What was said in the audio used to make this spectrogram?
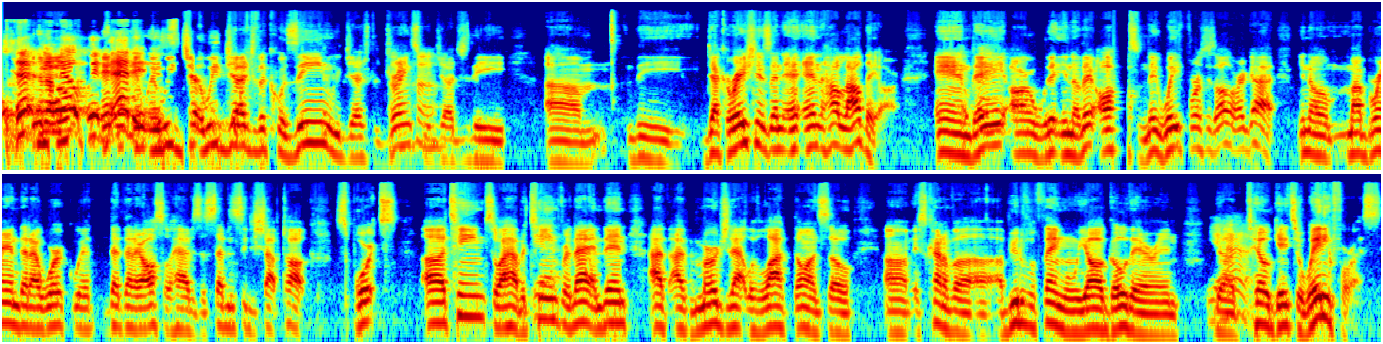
let you know, know when and, that and, is. and, we ju- we judge the cuisine, we judge the drinks, uh-huh. we judge the um the decorations and, and, and how loud they are. And okay. they are, you know, they're awesome. They wait for us. It's, oh, I got, you know, my brand that I work with that, that I also have is the Seven City Shop Talk sports uh, team. So I have a team yeah. for that. And then I've, I've merged that with Locked On. So um, it's kind of a, a beautiful thing when we all go there and yeah. the tailgates are waiting for us.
